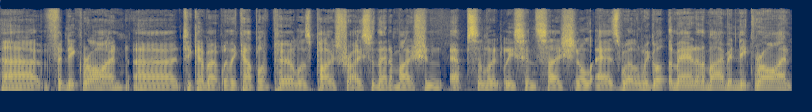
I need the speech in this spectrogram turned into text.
uh, for Nick Ryan uh, to come up with a couple of pearlers post race with that emotion, absolutely sensational as well. And we got the man of the moment, Nick Ryan,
